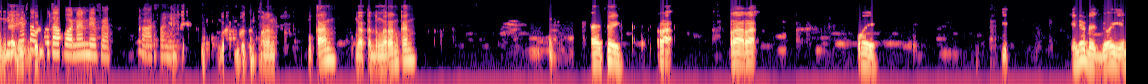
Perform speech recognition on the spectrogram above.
Dia kan teleponan deh, Vet. Ke Arfanya. Sambil teleponan. Bukan, nggak kedengeran kan? Eh cuy, Ra, Ra, Ra. Woi. Ini udah join.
